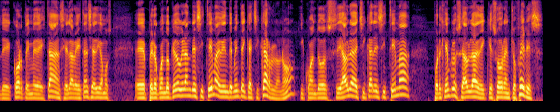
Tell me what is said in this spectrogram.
de corta y media distancia, larga distancia, digamos. Eh, pero cuando quedó grande el sistema, evidentemente hay que achicarlo, ¿no? Y cuando se habla de achicar el sistema, por ejemplo, se habla de que sobran choferes.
